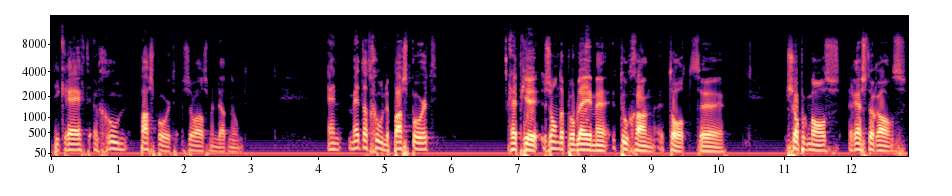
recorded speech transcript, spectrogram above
die krijgt een groen paspoort, zoals men dat noemt. En met dat groene paspoort heb je zonder problemen toegang tot shoppingmalls, restaurants,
